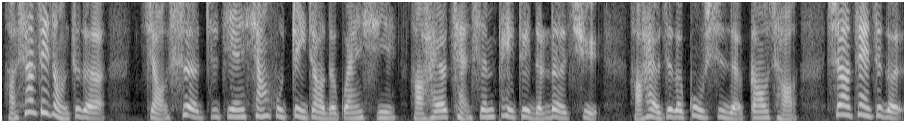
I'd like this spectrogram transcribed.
好像这种这个角色之间相互对照的关系，好，还有产生配对的乐趣，好，还有这个故事的高潮，是要在这个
